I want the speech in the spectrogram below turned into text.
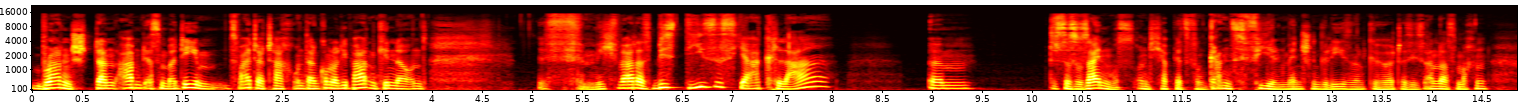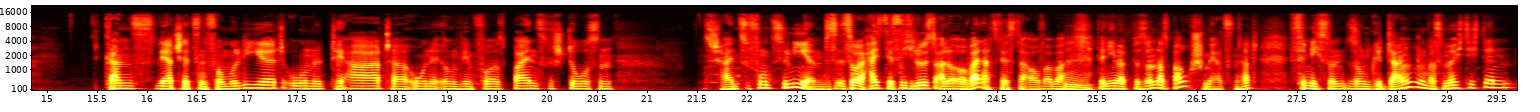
Brunch, dann Abendessen bei dem, zweiter Tag und dann kommen noch die Patenkinder und für mich war das bis dieses Jahr klar, ähm, dass das so sein muss. Und ich habe jetzt von ganz vielen Menschen gelesen und gehört, dass sie es anders machen. Ganz wertschätzend formuliert, ohne Theater, ohne irgendwem vor das Bein zu stoßen. Es scheint zu funktionieren. Das ist, heißt jetzt nicht, löst alle eure Weihnachtsfeste auf, aber mhm. wenn jemand besonders Bauchschmerzen hat, finde ich so, so ein Gedanken, was möchte ich denn,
